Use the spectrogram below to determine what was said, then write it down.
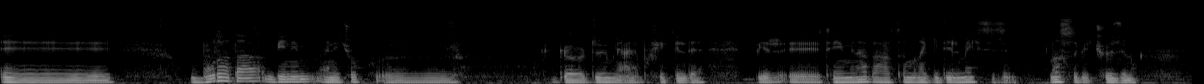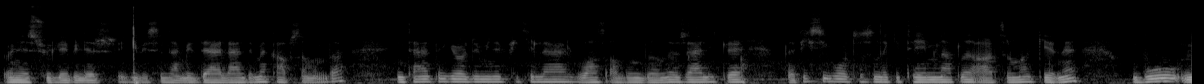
Eee Burada benim hani çok e, gördüğüm yani bu şekilde bir e, teminat artımına gidilmeksizin nasıl bir çözüm öne sürülebilir gibisinden bir değerlendirme kapsamında internette gördüğüm yine fikirler baz alındığında özellikle trafik sigortasındaki teminatları artırmak yerine bu e,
